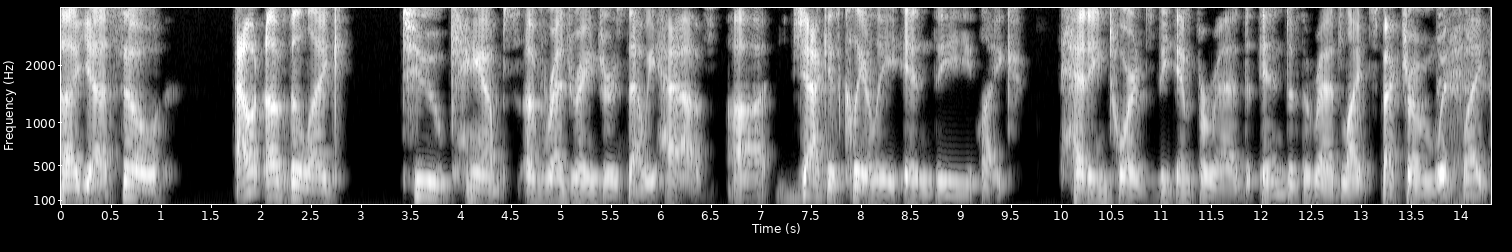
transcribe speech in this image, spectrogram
Uh, yeah, so out of the like two camps of Red Rangers that we have, uh, Jack is clearly in the like heading towards the infrared end of the red light spectrum with like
